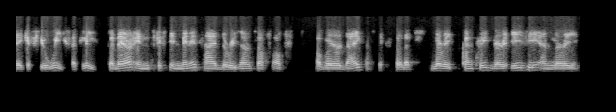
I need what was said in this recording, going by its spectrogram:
taken a few weeks at least. So there in 15 minutes, I had the results of, of of our diagnostics. So that's very concrete, very easy, and very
